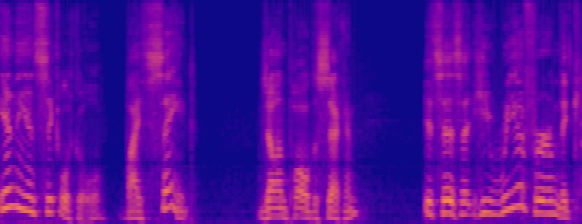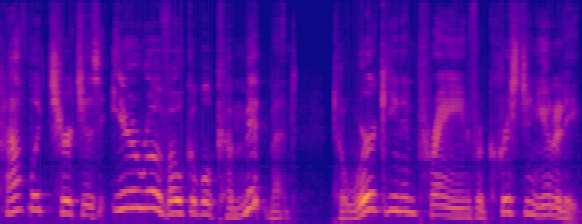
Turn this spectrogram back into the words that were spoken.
In the encyclical by Saint John Paul II, it says that he reaffirmed the Catholic Church's irrevocable commitment to working and praying for Christian unity.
